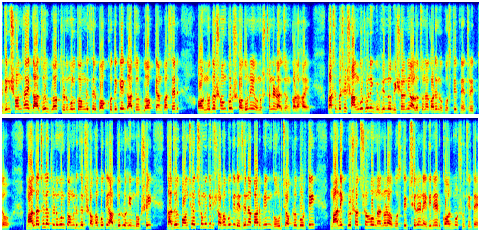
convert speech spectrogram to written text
এদিন সন্ধ্যায় গাজল ব্লক তৃণমূল কংগ্রেসের পক্ষ থেকে গাজল ব্লক ক্যাম্পাসের অন্নদাশঙ্কর সদনে অনুষ্ঠানের আয়োজন করা হয়। পাশাপাশি সাংগঠনিক বিভিন্ন বিষয় নিয়ে আলোচনা করেন উপস্থিত নেতৃত্ব। মালদা জেলা তৃণমূল কংগ্রেসের সভাপতি আব্দুর রহিম বক্সি, গাজল পঞ্চায়েত সমিতির সভাপতি রেজিনা পারভিন, গৌর চক্রবর্তী, মানিক প্রসাদ সহ অন্যান্যরা উপস্থিত ছিলেন এদিনের কর্মসূচিতে।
